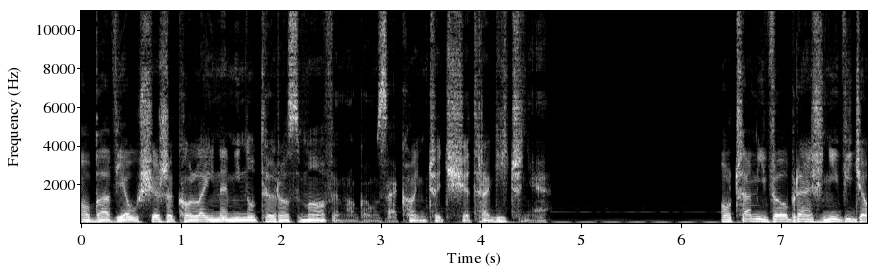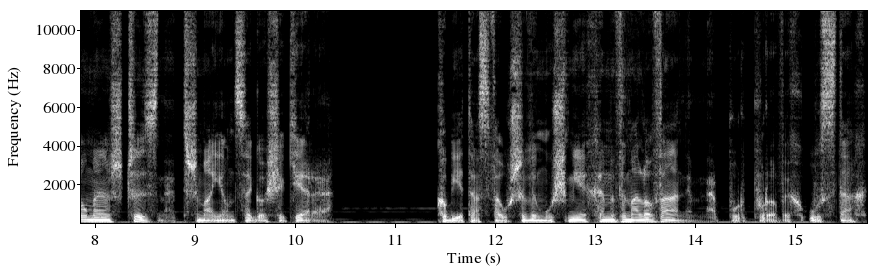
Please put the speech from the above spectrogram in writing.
Obawiał się, że kolejne minuty rozmowy mogą zakończyć się tragicznie. Oczami wyobraźni widział mężczyznę trzymającego siekierę. Kobieta z fałszywym uśmiechem wymalowanym na purpurowych ustach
